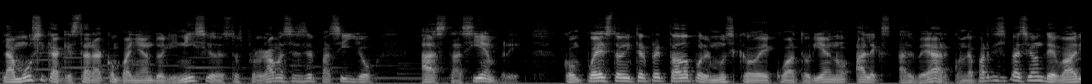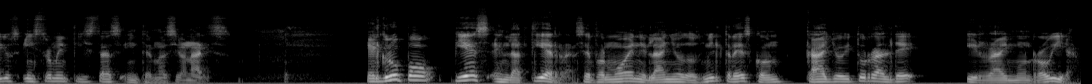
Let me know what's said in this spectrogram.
La música que estará acompañando el inicio de estos programas es el pasillo Hasta siempre, compuesto e interpretado por el músico ecuatoriano Alex Alvear, con la participación de varios instrumentistas internacionales. El grupo Pies en la Tierra se formó en el año 2003 con Cayo Iturralde y Raymond Rovira.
